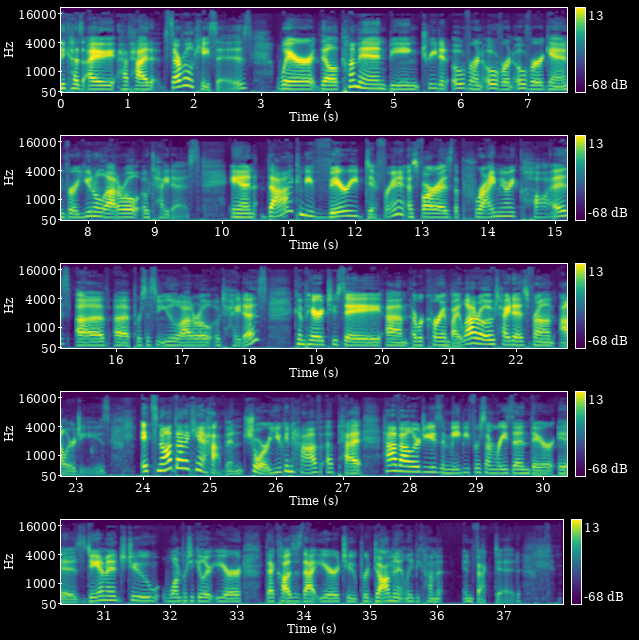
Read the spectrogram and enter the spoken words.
because I have had several cases where they'll come in being treated over and over and over again for a unilateral otitis. And that can be very different as far as the primary cause of a persistent unilateral otitis compared to, say, um, a recurrent bilateral otitis from allergies. It's not that it can't happen. Sure, you can have a pet have allergies, and maybe for some reason there is damage to one particular ear that causes that ear to predominantly become infected.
